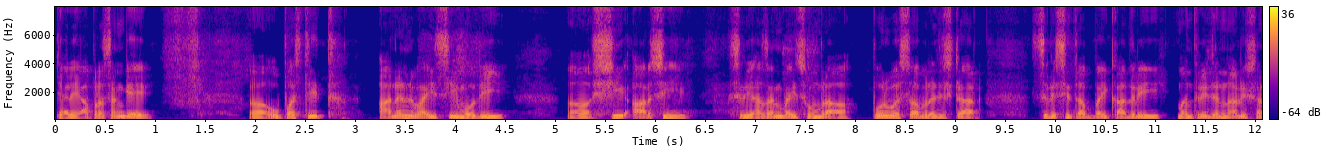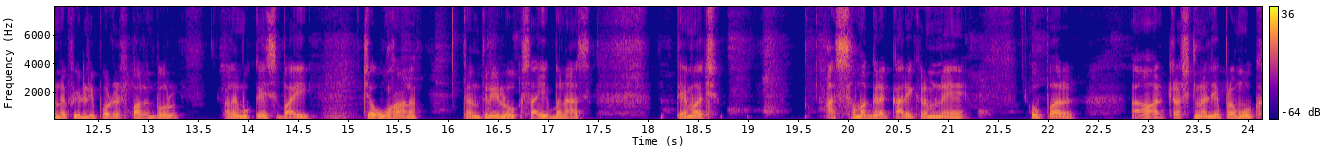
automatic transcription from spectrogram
ત્યારે આ પ્રસંગે ઉપસ્થિત Anandbhai C Modi C R C Shri Hasanbhai Sumra, પૂર્વ સબ રજિસ્ટ્રાર શ્રી સીતાબભાઈ કાદરી, મંત્રી જર્નાલિસ્ટ અને ફિલ્ડ રિપોર્ટર્સ પાલનપુર અને મુકેશભાઈ ચૌહાણ, તંત્રી લોકશાહી બનાસ તેમજ આ સમગ્ર કાર્યક્રમને ઉપર ટ્રસ્ટના જે પ્રમુખ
